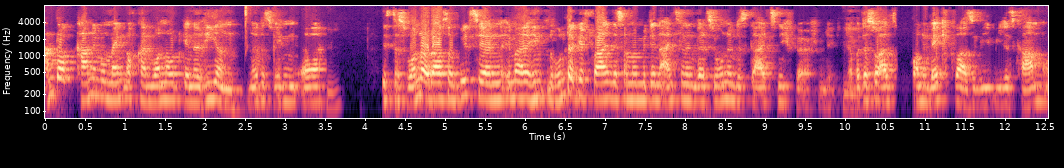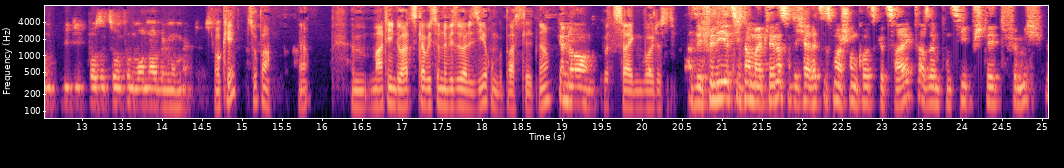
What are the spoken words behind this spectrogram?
Undock kann im Moment noch kein OneNote generieren. Ne? Deswegen äh, mhm. ist das OneNote auch so ein bisschen immer hinten runtergefallen. Das haben wir mit den einzelnen Versionen des Guides nicht veröffentlicht. Mhm. Aber das so als vorneweg quasi, wie, wie das kam und wie die Position von OneNote im Moment ist. Okay, super. Ähm, Martin, du hattest, glaube ich, so eine Visualisierung gebastelt, ne? Genau. Kurz zeigen wolltest. Also ich will die jetzt nicht nochmal erklären, das hatte ich ja letztes Mal schon kurz gezeigt. Also im Prinzip steht für mich äh,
